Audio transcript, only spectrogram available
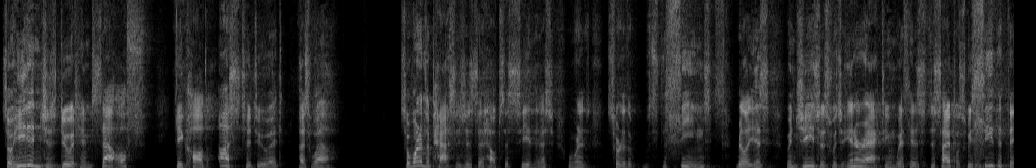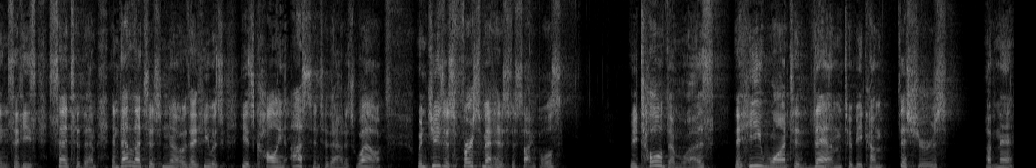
So he didn't just do it himself, he called us to do it as well. So, one of the passages that helps us see this, one of sort of the, the, scenes, really is when Jesus was interacting with his disciples. We see the things that he's said to them, and that lets us know that he, was, he is calling us into that as well. When Jesus first met his disciples, what he told them was that he wanted them to become fishers of men,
